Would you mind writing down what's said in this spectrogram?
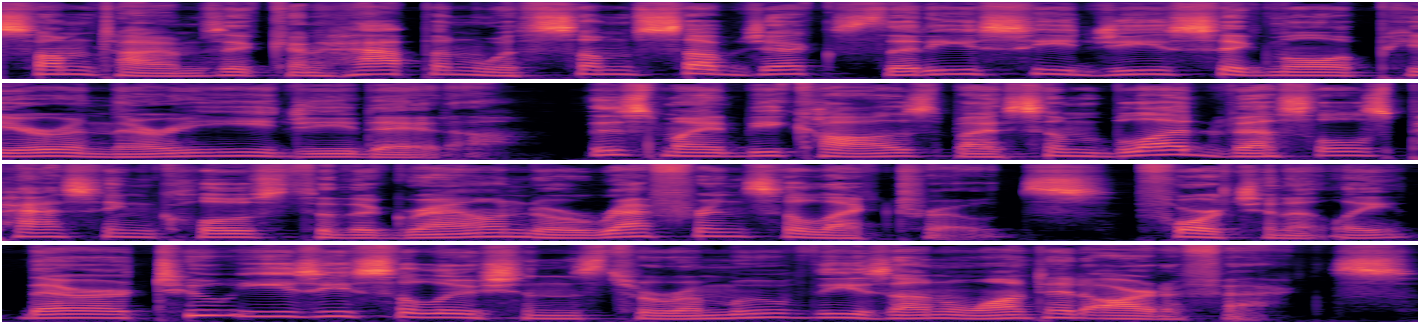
Sometimes it can happen with some subjects that ECG signal appear in their EEG data. This might be caused by some blood vessels passing close to the ground or reference electrodes. Fortunately, there are two easy solutions to remove these unwanted artifacts.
